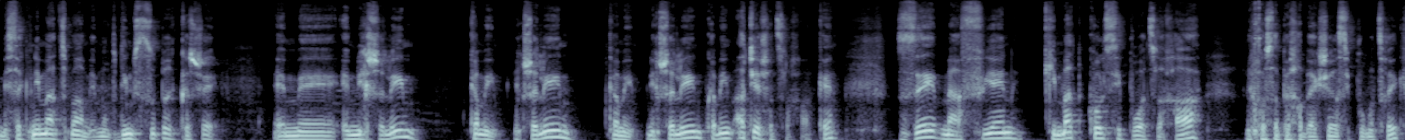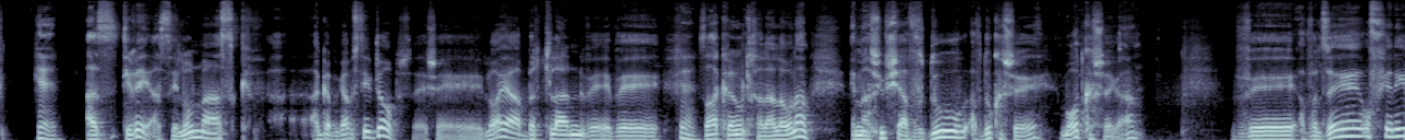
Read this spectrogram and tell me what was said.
מסכנים מעצמם, הם עובדים סופר קשה. הם, אה, הם נכשלים, קמים, נכשלים, קמים, נכשלים, קמים עד שיש הצלחה, כן? זה מאפיין כמעט כל סיפור הצלחה. אני יכול לספר לך בהקשר הסיפור מצחיק. כן. אז תראה, אז אילון מאסק אגב גם סטיב ג'ובס שלא היה בטלן וזרק כן. רעיונות חלל לעולם הם אנשים שעבדו עבדו קשה מאוד קשה גם. ו... אבל זה אופייני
